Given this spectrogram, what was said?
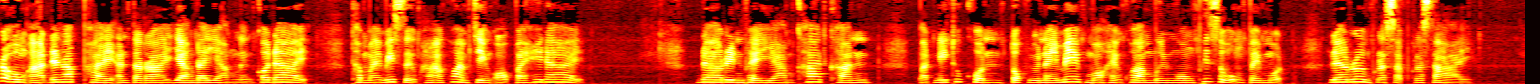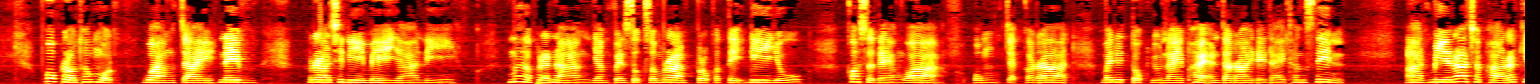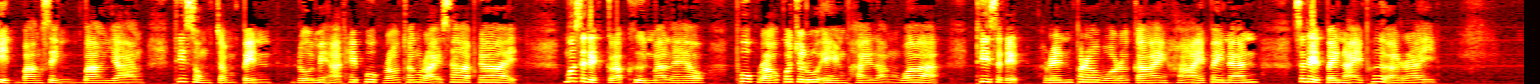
พระองค์อาจได้รับภัยอันตรายอย่างใดอย่างหนึ่งก็ได้ทำไมไม่สืบหาความจริงออกไปให้ได้ ดารินพยายามคาดคั้น ปัดนี้ทุกคนตกอยู่ในเมฆหมอแห่งความมึนงงพิศวงไปหมด และเริ่มกระสับกระส่าย พวกเราทั้งหมดวางใจในราชินีเมยานี เมื่อพระนางยังเป็นสุขสำราญปกติดีอยู่ ก็แสดงว่าองค์จักรราชไม่ได้ตกอยู่ในภัยอันตรายใด ๆ ทั้งสิ้น อาจมีราชภารกิจบางสิ่งบางอย่างที่ทรงจำเป็น โดยไม่อาจให้พวกเราทั้งหลายทราบได้ เมื่อเสด็จกลับคืนมาแล้ว พวกเราก็จะรู้เองภายหลังว่า ที่เสด็จเร้นพระวรกายหายไปนั้น เสด็จไปไหนเพื่ออะไร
